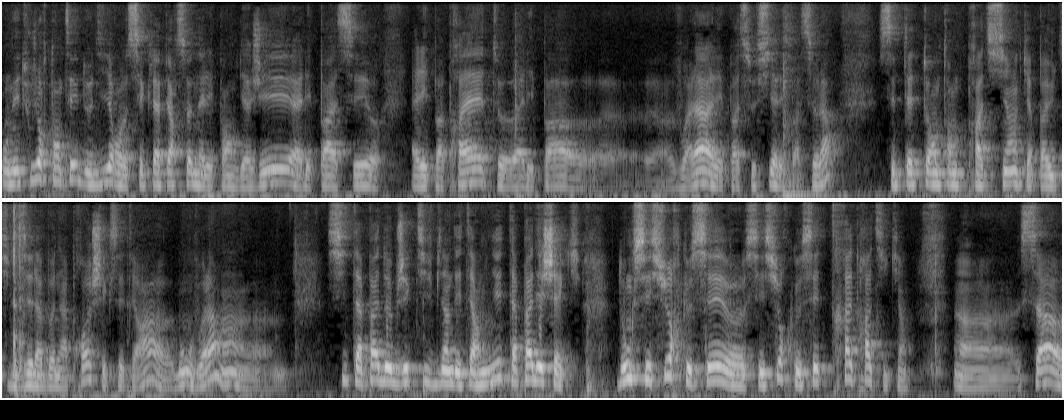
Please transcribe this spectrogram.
on est, toujours tenté de dire c'est que la personne elle est pas engagée, elle est pas assez, elle est pas prête, elle est pas, voilà, elle est pas ceci, elle est pas cela c'est peut-être toi en tant que praticien qui a pas utilisé la bonne approche, etc. Euh, bon, voilà. Hein, euh, si t'as pas d'objectif bien déterminé, t'as pas d'échec. Donc c'est sûr que c'est euh, c'est sûr que c'est très pratique. Hein. ça,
